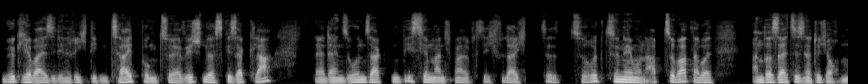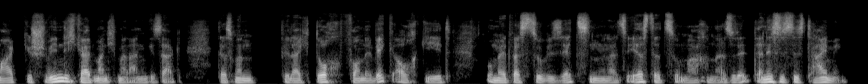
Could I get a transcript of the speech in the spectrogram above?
möglicherweise den richtigen Zeitpunkt zu erwischen. Du hast gesagt, klar, äh, dein Sohn sagt ein bisschen manchmal, sich vielleicht äh, zurückzunehmen und abzuwarten, aber andererseits ist natürlich auch Marktgeschwindigkeit manchmal angesagt, dass man vielleicht doch vorneweg auch geht, um etwas zu besetzen und als Erster zu machen. Also dann ist es das Timing.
